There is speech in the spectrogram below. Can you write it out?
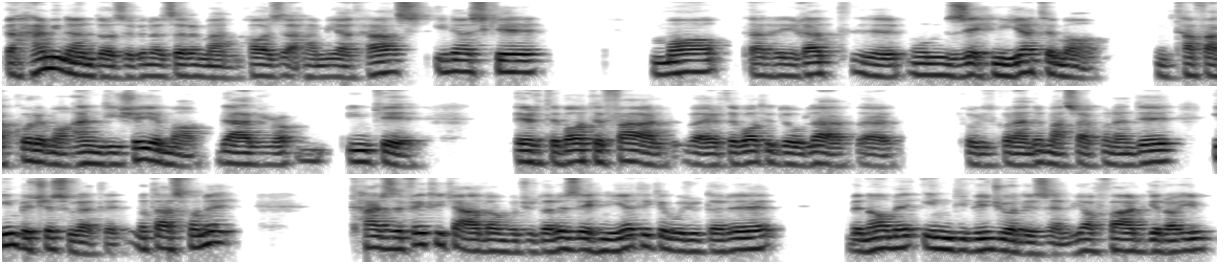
به همین اندازه به نظر من حائز اهمیت هست این است که ما در حقیقت اون ذهنیت ما تفکر ما اندیشه ما در اینکه ارتباط فرد و ارتباط دولت و تولید کننده مصرف کننده این به چه صورته؟ متاسفانه طرز فکری که الان وجود داره ذهنیتی که وجود داره به نام ایندیویدوالیزم یا فردگرایی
